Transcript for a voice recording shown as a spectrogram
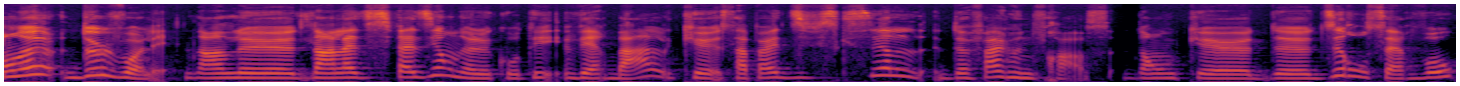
on a deux volets. Dans, le, dans la dysphasie, on a le côté verbal, que ça peut être difficile de faire une phrase. Donc, euh, de dire au cerveau,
